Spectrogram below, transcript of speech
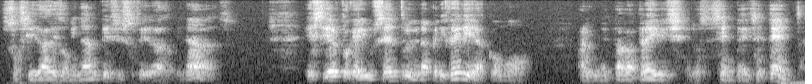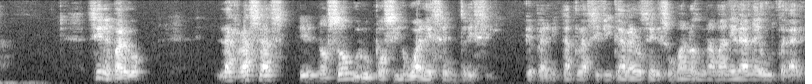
sociedades dominantes y sociedades dominadas. Es cierto que hay un centro y una periferia, como argumentaba Prebisch en los 60 y 70. Sin embargo, las razas eh, no son grupos iguales entre sí, que permitan clasificar a los seres humanos de una manera neutral.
